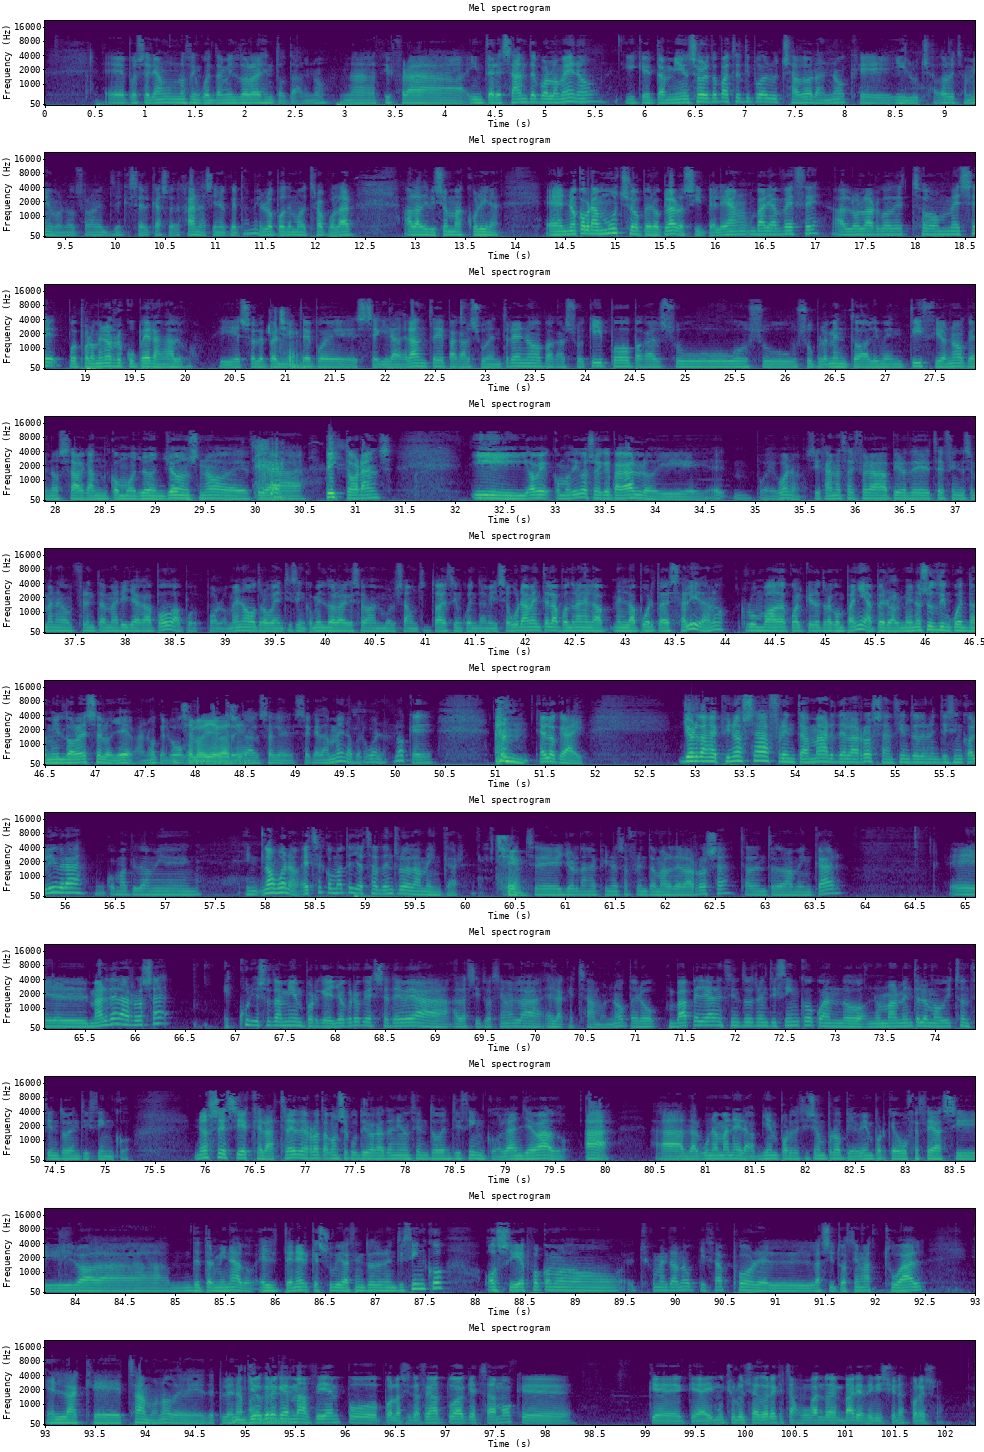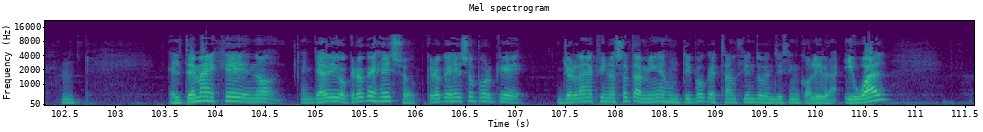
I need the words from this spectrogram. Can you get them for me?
eh, pues serían unos 50.000 dólares en total, ¿no? Una cifra interesante por lo menos, y que también, sobre todo para este tipo de luchadoras, ¿no? Que, y luchadores también, pues no solamente tiene que ser el caso de Hannah, sino que también lo podemos extrapolar a la división masculina. Eh, no cobran mucho, pero claro, si pelean varias veces a lo largo de estos meses, pues por lo menos recuperan algo. Y eso le permite Sí. pues seguir adelante, pagar su entreno, pagar su equipo, pagar su, su suplemento alimenticio, ¿no? Que no salgan como John Jones, ¿no? Decía Pictograms. Y obvio, como digo, eso hay que pagarlo. Y eh, pues bueno, si Hannah Cypher pierde este fin de semana frente a Marilla Gapova, pues por lo menos otros 25.000 dólares que se van a embolsar, un total de 50.000. Seguramente la pondrán en la, en la puerta de salida, ¿no? Rumbo a cualquier otra compañía, pero al menos sus 50.000 dólares se lo lleva, ¿no? Que luego Se lo lleva, sí. tal se, le- se quedan menos, pero bueno, lo que es lo que hay. Jordan Espinosa frente a Mar de la Rosa en 135 libras, un combate también... No, bueno, este combate ya está dentro de la main card. Sí. Este Jordan Espinosa frente a Mar de la Rosa está dentro de la main card. El Mar de la Rosa es curioso también porque yo creo que se debe a, a la situación en la, en la que estamos, ¿no? Pero va a pelear en 135 cuando normalmente lo hemos visto en 125. No sé si es que las tres derrotas consecutivas que ha tenido en 125 le han llevado a de alguna manera, bien por decisión propia, bien porque UFC así lo ha determinado, el tener que subir a 135, o si es por, como estoy comentando, quizás por el- la situación actual en la que estamos, ¿no? De, de plena Yo creo que es más bien por, por la situación actual que estamos que, que, que hay muchos luchadores que están jugando en varias divisiones por eso. El tema es que, no, ya digo, creo que es eso. Creo que es eso porque Jordan Espinosa también es un tipo que está en 125 libras. Igual,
